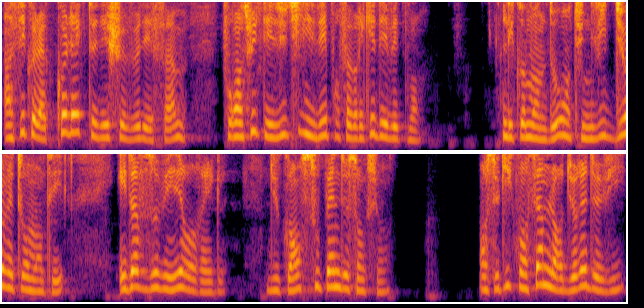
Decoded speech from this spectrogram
ainsi que la collecte des cheveux des femmes, pour ensuite les utiliser pour fabriquer des vêtements. Les commandos ont une vie dure et tourmentée, et doivent obéir aux règles du camp sous peine de sanctions. En ce qui concerne leur durée de vie,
